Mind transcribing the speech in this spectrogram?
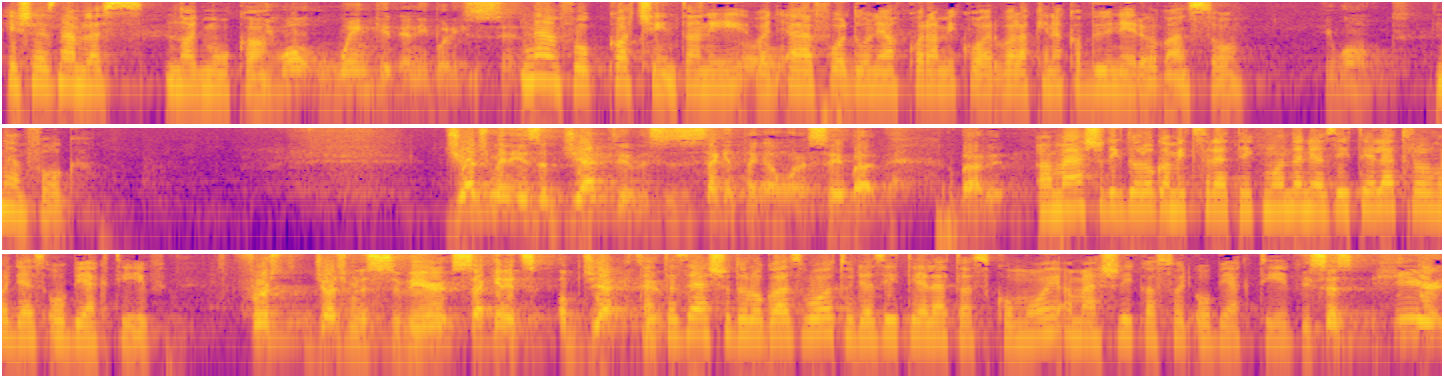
És ez nem lesz nagy He móka. won't wink at anybody's sin. Nem fog kacsintani, vagy elfordulni akkor, amikor valakinek a bűnéről van szó. He won't. Nem fog. Judgment is objective. This is the second thing I want to say about, about it. A második dolog, amit szeretnék mondani az ítéletről, hogy ez objektív. First, judgment is severe. Second, it's Tehát objective. az első dolog az volt, hogy az ítélet az komoly, a második az, hogy objektív. He says here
